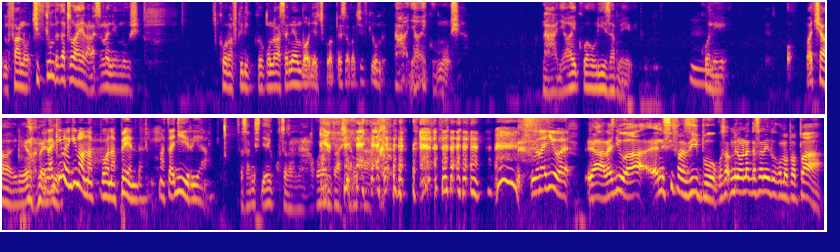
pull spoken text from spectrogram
mfano chief kiumbe katoa hela lazima nimrushe. Kwa unafikiri kuna wasanii ambao hajachukua pesa kwa chief kiumbe? Na hajawahi kumrusha. Na hajawahi kuwauliza maybe. Mm. kwa ni o, wenyewe lakini wengine wana, wanapenda matajiri yao sasa mi sijawai kukutana nao kwa mtashangaa unajua? Ya najua yani sifa zipo kwa sababu mi naonaga sana hizo kwa mapapaa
